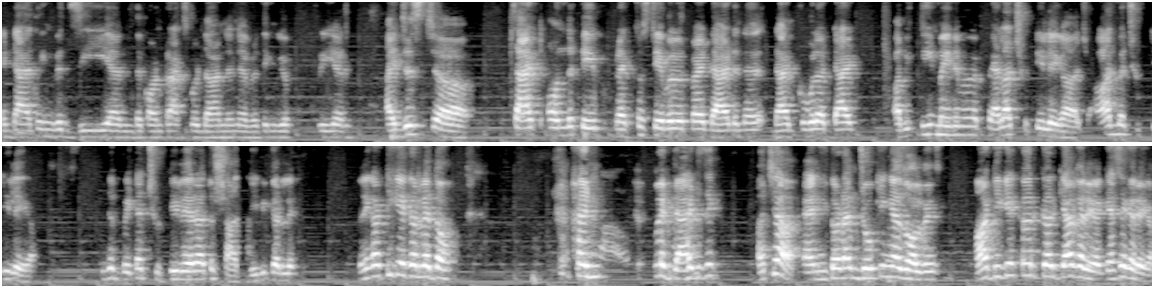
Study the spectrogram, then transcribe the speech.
entire thing with Z and the contracts were done and everything we were free and I just uh, sat on the table breakfast table with my dad and uh, dad को बोला dad अभी तीन महीने में मैं पहला छुट्टी लेगा आज आज मैं छुट्टी लेगा तो जब बेटा छुट्टी ले रहा है तो शादी भी कर ले मैंने कहा ठीक है कर लेता हूँ and my dad is like अच्छा and he thought I'm joking as always हाँ ठीक है कर कर क्या करेगा कैसे करेगा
